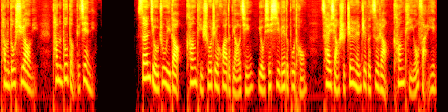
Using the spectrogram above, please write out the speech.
他们都需要你，他们都等着见你。三九注意到康体说这话的表情有些细微的不同，猜想是“真人”这个字让康体有反应，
